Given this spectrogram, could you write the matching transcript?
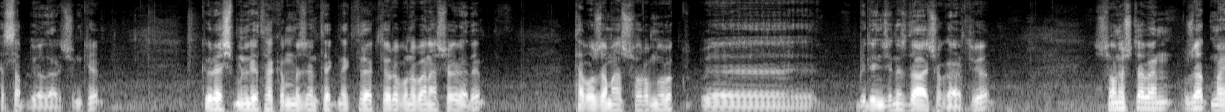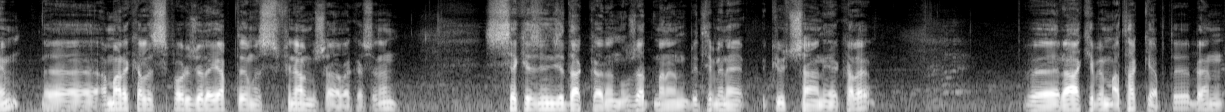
hesaplıyorlar çünkü. Güreş milli takımımızın teknik direktörü bunu bana söyledi. Tabii o zaman sorumluluk e, bilinciniz daha çok artıyor. Sonuçta ben uzatmayayım. Ee, Amerikalı sporcuyla yaptığımız final müsabakasının 8. dakikanın uzatmanın bitimine 2-3 saniye kala ve rakibim atak yaptı. Ben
